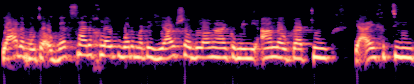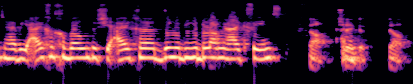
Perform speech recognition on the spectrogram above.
Ja, er moeten ook wedstrijden gelopen worden, maar het is juist zo belangrijk om in die aanloop daartoe je eigen team te hebben, je eigen gewoontes, je eigen dingen die je belangrijk vindt. Ja, zeker. Ja.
